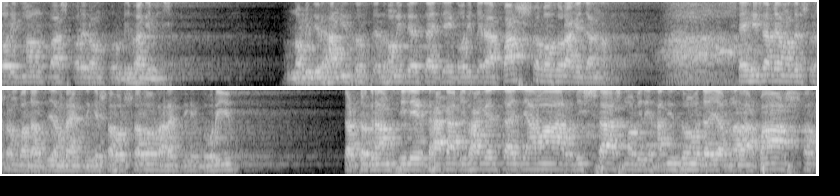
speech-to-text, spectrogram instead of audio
গরিব মানুষ বাস করে রংপুর বিভাগে বেশি। নবীজির হাদিস হচ্ছে, ধনীদের চাইতে গরিবেরা পাঁচশো বছর আগে জান্নাতে। সেই হিসাবে আমাদের সুসংবাদ আছে, আমরা একদিকে সহজ সরল আর একদিকে গরিব। চট্টগ্রাম, সিলেট, ঢাকা বিভাগের চাইতে আমার বিশ্বাস নবীর হাদিস অনুযায়ী আপনারা পাঁচ শত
